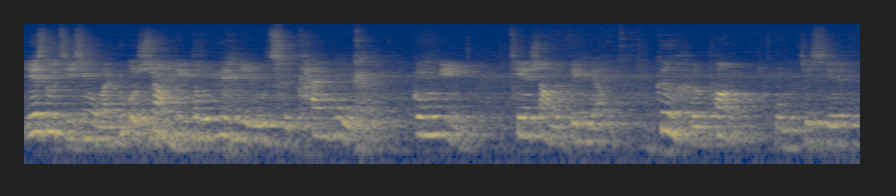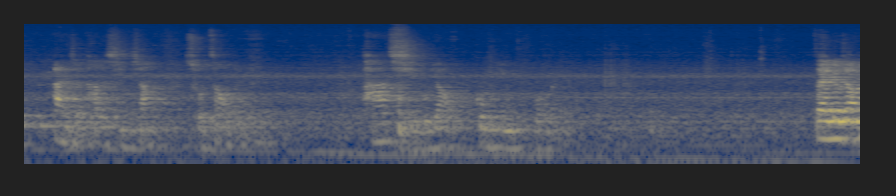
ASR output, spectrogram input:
耶稣提醒我们，如果上帝都愿意如此看顾、供应天上的飞鸟，更何况我们这些按着他的形象所造的人，他岂不要供应我们？在六章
